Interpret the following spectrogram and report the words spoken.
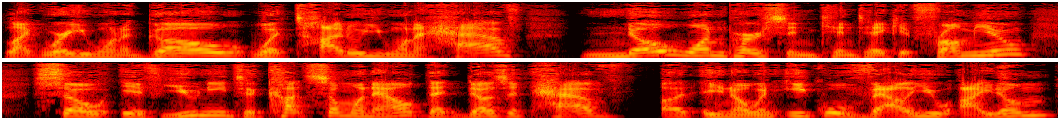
like where you want to go, what title you want to have. No one person can take it from you. So if you need to cut someone out that doesn't have a, you know, an equal value item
